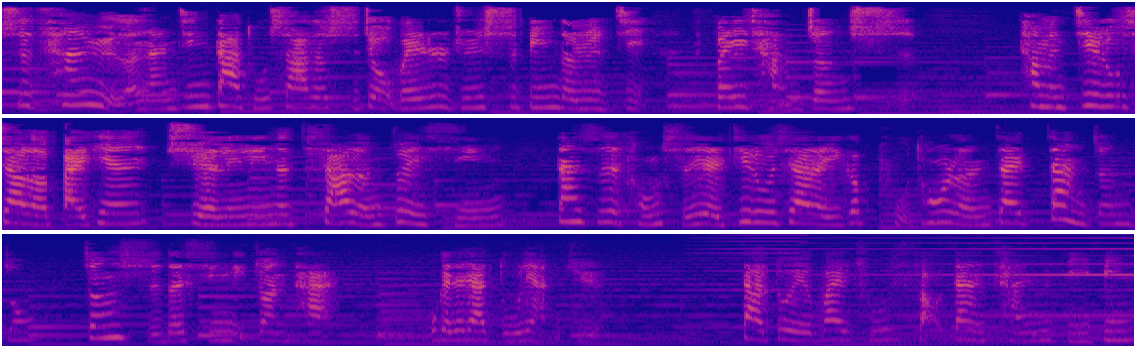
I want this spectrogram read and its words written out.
是参与了南京大屠杀的十九位日军士兵的日记，非常真实。他们记录下了白天血淋淋的杀人罪行。但是同时也记录下了一个普通人在战争中真实的心理状态。我给大家读两句：大队外出扫荡残余敌兵，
